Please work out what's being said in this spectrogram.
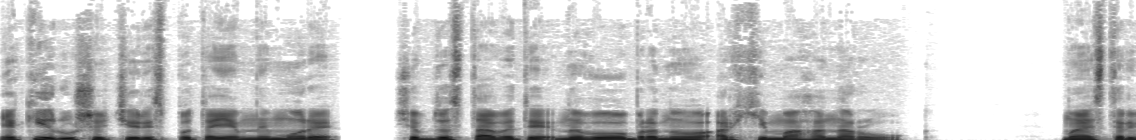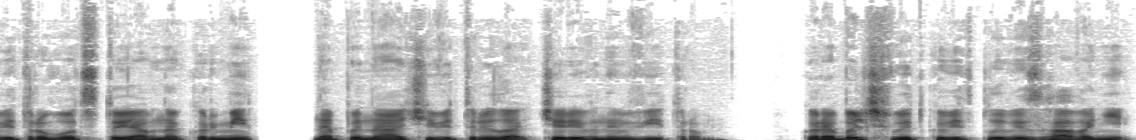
який рушив через потаємне море, щоб доставити новообраного архімага на роук. Майстер вітровод стояв на кормі, напинаючи вітрила чарівним вітром. Корабель швидко відплив із гавані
